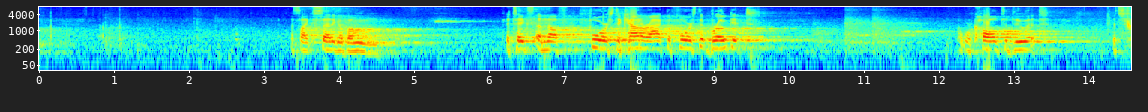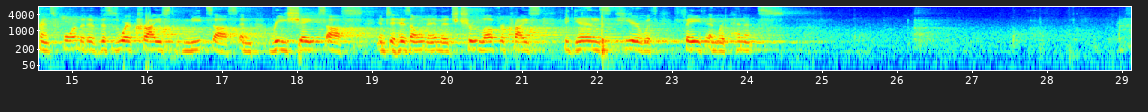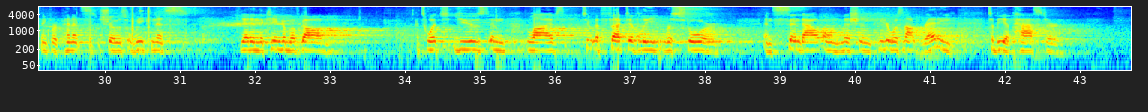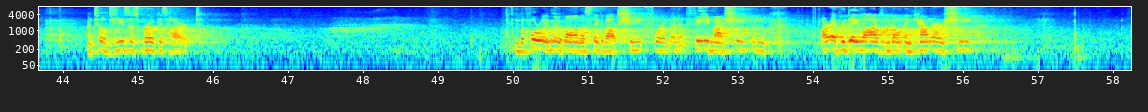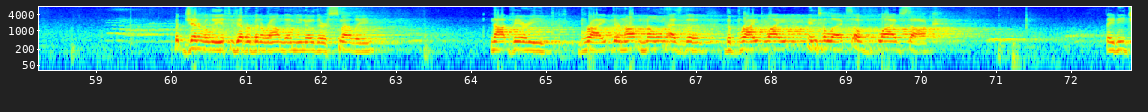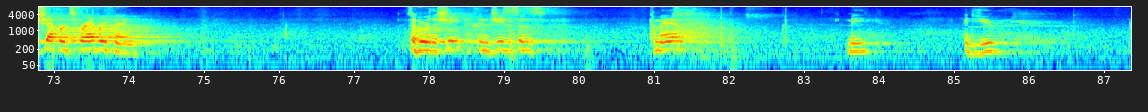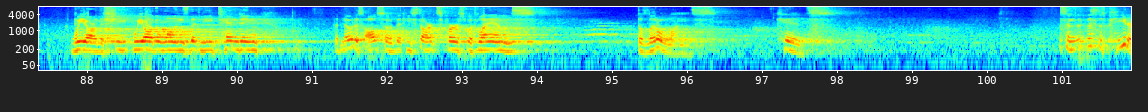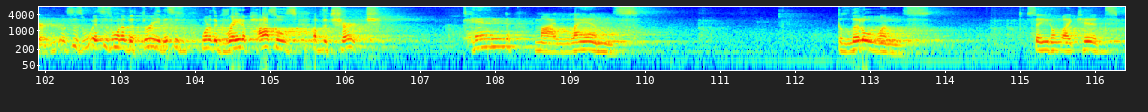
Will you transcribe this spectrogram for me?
It's like setting a bone. It takes enough force to counteract the force that broke it. But we're called to do it. It's transformative. This is where Christ meets us and reshapes us into his own image. True love for Christ begins here with faith and repentance. Think repentance shows weakness, yet in the kingdom of God, it's what's used in lives to effectively restore and send out on mission. Peter was not ready to be a pastor until Jesus broke his heart. And before we move on, let's think about sheep for a minute. Feed my sheep. In our everyday lives, we don't encounter sheep. But generally, if you've ever been around them, you know they're smelly not very bright. They're not known as the, the bright light intellects of livestock. They need shepherds for everything. So, who are the sheep in Jesus' command? Me and you. We are the sheep. We are the ones that need tending. But notice also that he starts first with lambs the little ones, kids. Listen, this is Peter. This is, this is one of the three. This is one of the great apostles of the church. Tend my lambs, the little ones. Say you don't like kids.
